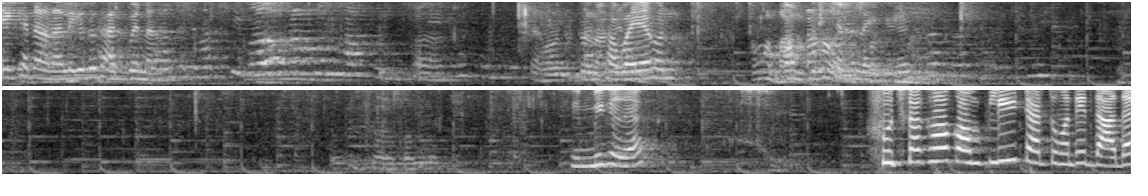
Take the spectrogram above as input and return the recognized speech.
রেখে না নাহলে কিন্তু থাকবে না। তো সবাই এখন কম্পিটিশনে লেগে গেছে। সিম্মিকে দেখ। ফুচকা খাওয়া কমপ্লিট আর তোমাদের দাদা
